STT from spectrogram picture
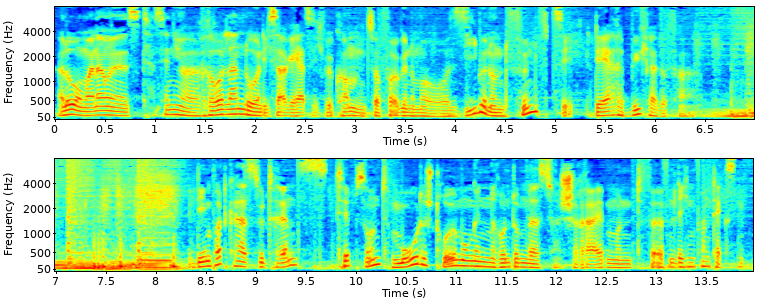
Hallo, mein Name ist Senior Rolando und ich sage herzlich willkommen zur Folge Nummer 57 der Büchergefahr. Dem Podcast zu Trends, Tipps und Modeströmungen rund um das Schreiben und Veröffentlichen von Texten.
